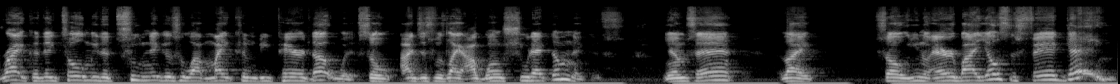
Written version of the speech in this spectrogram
Right, because they told me the two niggas who I might can be paired up with. So I just was like, I won't shoot at them niggas. You know what I'm saying? Like, so you know, everybody else is fair game.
